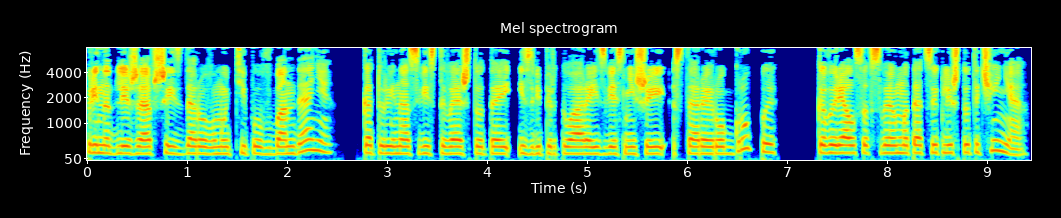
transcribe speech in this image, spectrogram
принадлежавший здоровому типу в бандане, который, насвистывая что-то из репертуара известнейшей старой рок-группы, ковырялся в своем мотоцикле что-то чиня.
